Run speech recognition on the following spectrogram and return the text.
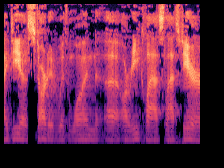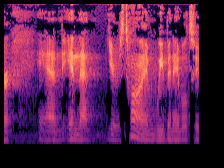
idea started with one uh, RE class last year, and in that year's time, we've been able to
